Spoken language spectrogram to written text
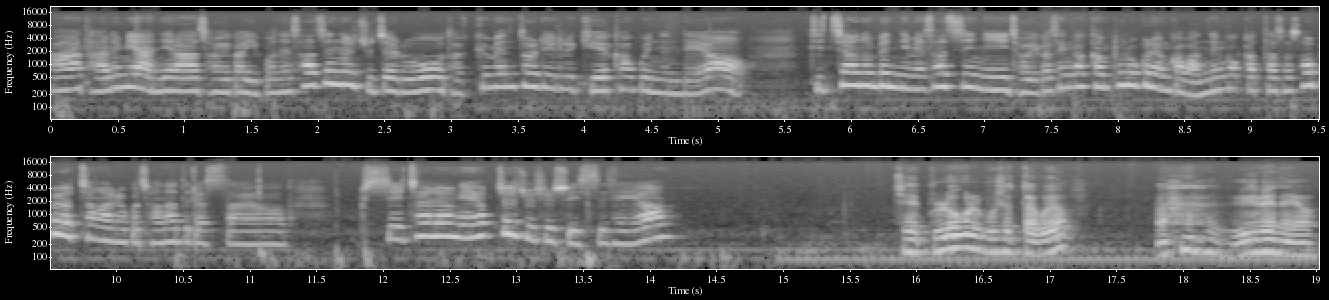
아, 다름이 아니라 저희가 이번에 사진을 주제로 다큐멘터리를 기획하고 있는데요. 디치한 후배님의 사진이 저희가 생각한 프로그램과 맞는 것 같아서 섭외 요청하려고 전화드렸어요. 혹시 촬영에 협조해 주실 수 있으세요? 제 블로그를 보셨다고요? 아, 의외네요.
